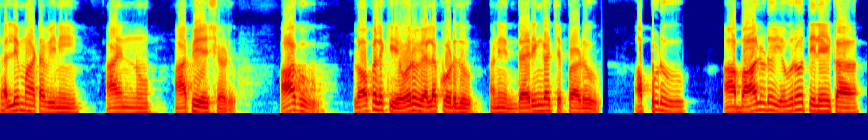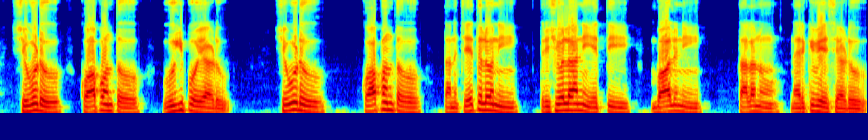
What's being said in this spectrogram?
తల్లి మాట విని ఆయన్ను ఆపివేశాడు. ఆగు! లోపలికి ఎవరు వెళ్ళకూడదు అని ధైర్యంగా చెప్పాడు. అప్పుడు ఆ బాలుడు ఎవరో తెలియక శివుడు కోపంతో ఊగిపోయాడు. శివుడు కోపంతో తన చేతిలోని త్రిశూలాన్ని ఎత్తి బాలుని తలను నరికివేశాడు.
